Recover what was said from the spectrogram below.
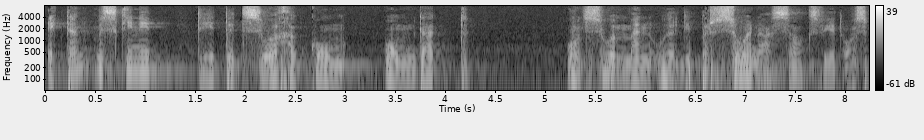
Ek dink miskien het dit dit so gekom omdat ons so min oor die persoon as sulks weet. Ons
